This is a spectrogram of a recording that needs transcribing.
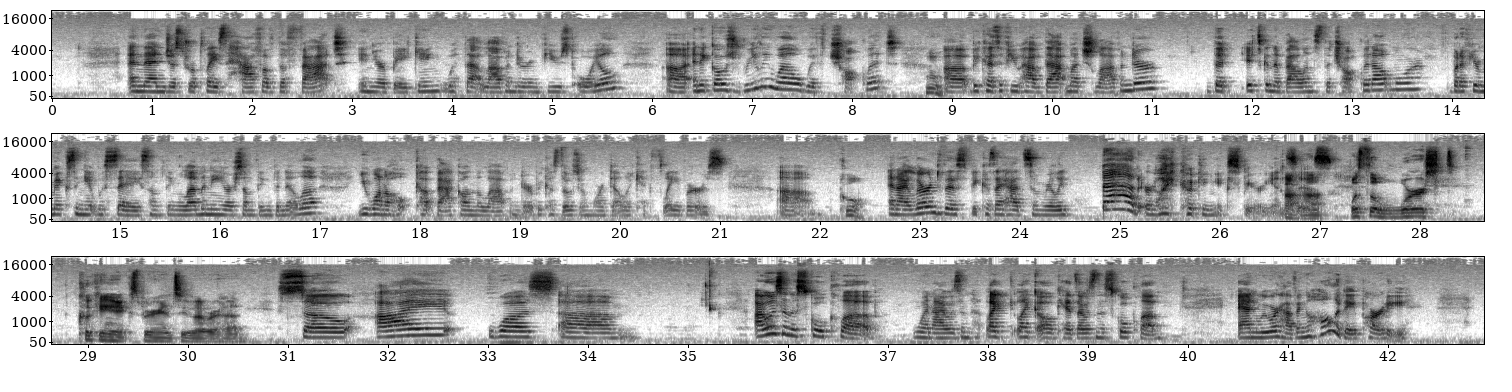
and then just replace half of the fat in your baking with that lavender infused oil. Uh, and it goes really well with chocolate uh, because if you have that much lavender, the, it's going to balance the chocolate out more. But if you're mixing it with, say, something lemony or something vanilla, you want to cut back on the lavender because those are more delicate flavors. Um, Cool. and I learned this because I had some really bad early cooking experiences. Uh-huh. What's the worst cooking experience you've ever had? So I was um, I was in a school club when I was in like like all kids. I was in a school club, and we were having a holiday party.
